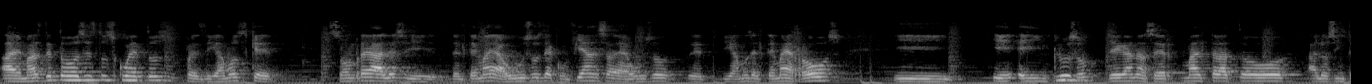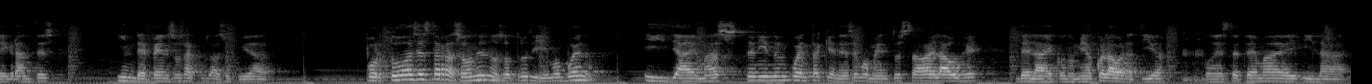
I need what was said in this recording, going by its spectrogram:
Además de todos estos cuentos, pues digamos que son reales y del tema de abusos de confianza, de abuso, digamos, del tema de robos y, e incluso llegan a hacer maltrato a los integrantes indefensos a, a su cuidado. Por todas estas razones nosotros dijimos, bueno, y además teniendo en cuenta que en ese momento estaba el auge de la economía colaborativa con este tema de, y la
